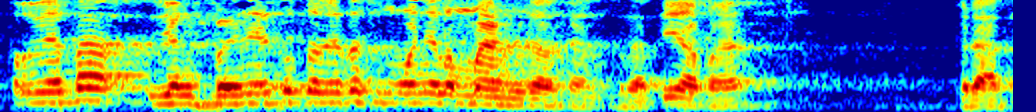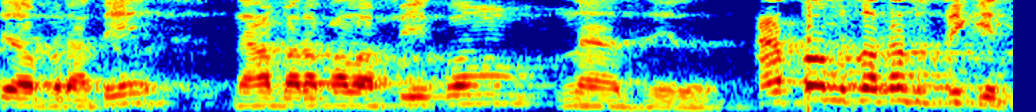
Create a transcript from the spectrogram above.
Ternyata yang banyak itu ternyata semuanya lemah misalkan. Berarti apa? Berarti apa? Berarti nah barakallahu fikum nazil. Atau misalkan sedikit.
